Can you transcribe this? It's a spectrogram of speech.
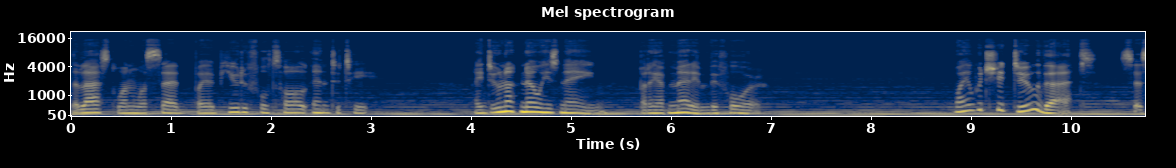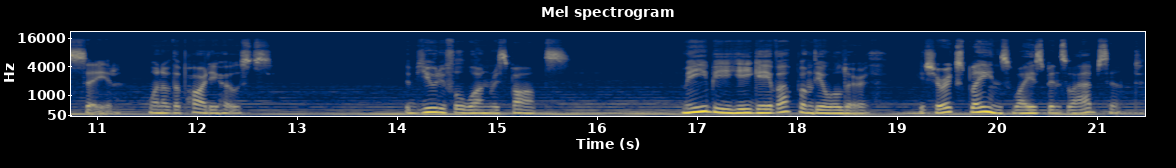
The last one was said by a beautiful tall entity. I do not know his name, but I have met him before. Why would she do that? says Seir, one of the party hosts. The beautiful one responds. Maybe he gave up on the old earth. It sure explains why he's been so absent.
